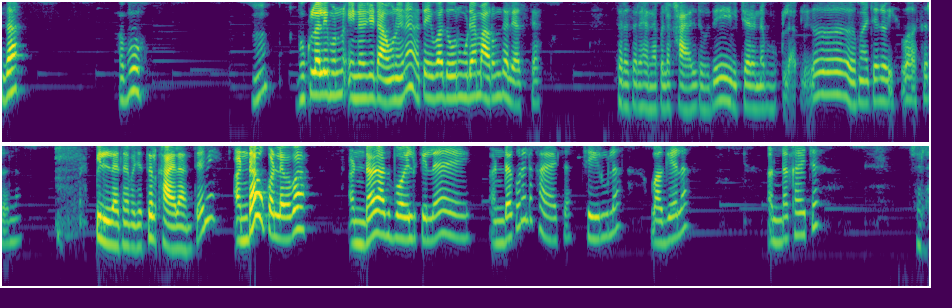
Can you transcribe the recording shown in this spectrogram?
जा. अबू भूक लागली म्हणून एनर्जी डाऊन आहे ना तेव्हा दोन उड्या मारून झाल्या असत्या. चला चला ह्यांना पहिला खायला देऊ दे बिचाऱ्यांना भूक लागली. ग माझ्या रोई वासरांना. पिल्लांना माझ्या चल खायला आणते मी. अंडा उकडला बाबा. अंडा आज बॉईल केला आहे अंडा कोणाला खायचा? चेरूला? वाग्याला अंडा खायचा? चला.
